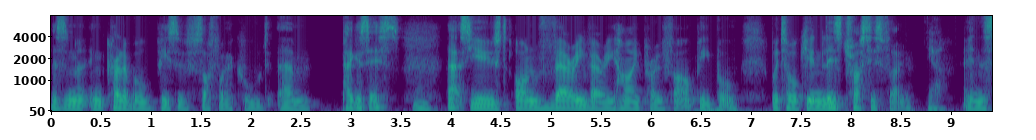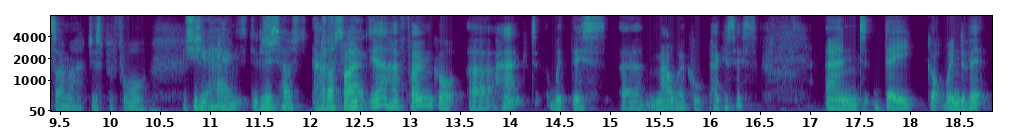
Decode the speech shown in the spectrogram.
There's an incredible piece of software called um, Pegasus that's used on very, very high profile people. We're talking Liz Truss's phone Yeah. in the summer, just before she, She get became- hacked? Did Liz Truss her phone, hacked? yeah, her phone got uh, hacked with this uh, malware called Pegasus, and they got wind of it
